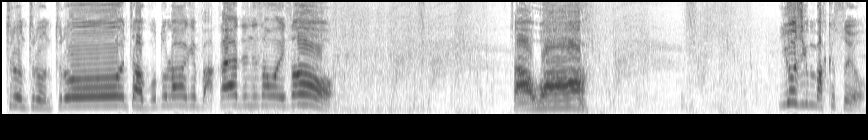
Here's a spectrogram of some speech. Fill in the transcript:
드론, 드론, 드론. 자, 못 올라가게 막아야 되는 상황에서. 자, 와. 이거 지금 막혔어요.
